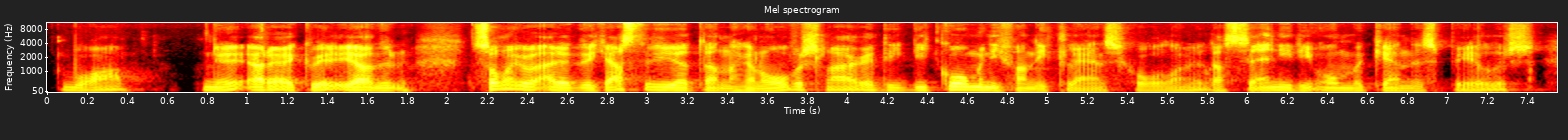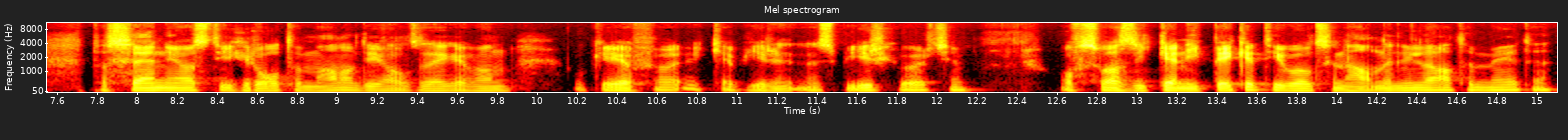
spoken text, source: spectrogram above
Wow, Nee, ik weet, ja, sommige de gasten die dat dan gaan overslagen, die, die komen niet van die kleinscholen. Hè. Dat zijn niet die onbekende spelers. Dat zijn juist die grote mannen die al zeggen van oké, eh, ik heb hier een, een spierscheurtje. Of zoals die Kenny Pickett, die wil zijn handen niet laten meten.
